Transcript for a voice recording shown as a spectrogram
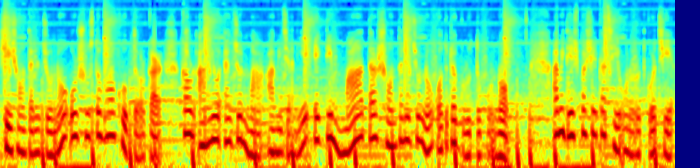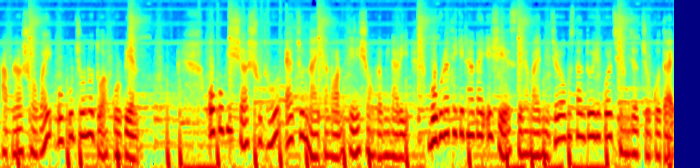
সেই সন্তানের জন্য ওর সুস্থ হওয়া খুব দরকার। কারণ আমিও একজন মা, আমি জানি একটি মা তার সন্তানের জন্য কতটা গুরুত্বপূর্ণ। আমি দেশবাসীর কাছে অনুরোধ করছি, আপনারা সবাই অপুর জন্য দোয়া করবেন। অপু বিশ্বাস শুধু একজন নায়িকা নন, তিনি সংগ্রামী নারী। বগুড়া থেকে ঢাকায় এসে সিনেমায় নিজের অবস্থান তৈরি করেছেন নিজের যোগ্যতায়।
